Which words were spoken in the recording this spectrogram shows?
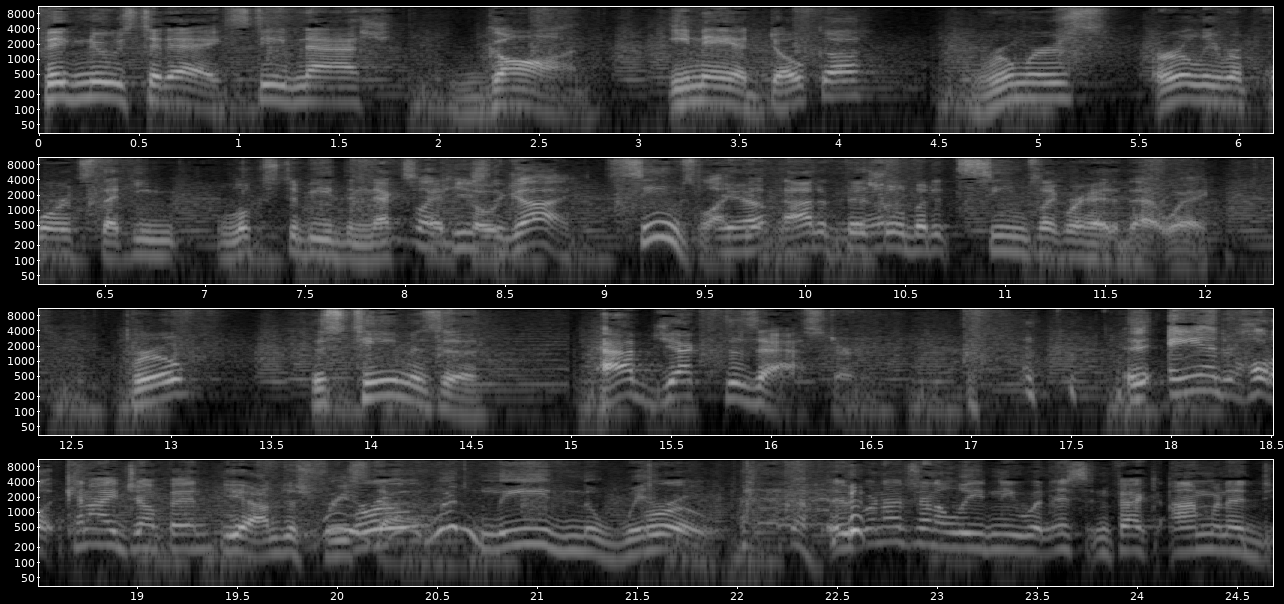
Big news today Steve Nash gone. Ime Udoka, rumors, early reports that he looks to be the next like head he's coach. the guy. Seems like Yep. it. Not official, but it seems like we're headed that way. Brew, this team is a abject disaster. And hold on, can I jump in? Yeah, I'm just freestyling. We're leading the witness. Bro, we're not trying to lead any witness. In fact, I'm going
